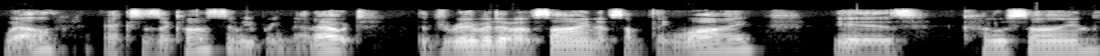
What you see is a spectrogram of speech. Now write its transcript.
Well, x is a constant, we bring that out. The derivative of sine of something y is cosine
